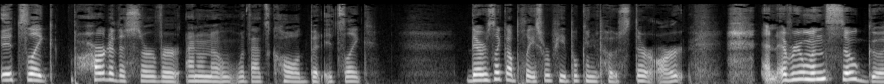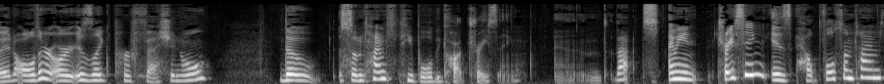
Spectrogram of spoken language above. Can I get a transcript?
It's like part of the server. I don't know what that's called, but it's like there's like a place where people can post their art and everyone's so good. All their art is like professional. Though sometimes people will be caught tracing. And that's I mean, tracing is helpful sometimes,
